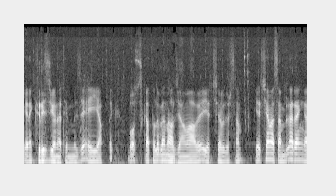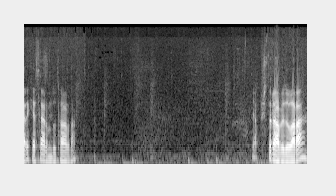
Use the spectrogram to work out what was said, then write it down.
Yine kriz yönetimimizi iyi yaptık. Boss skatılı ben alacağım abi yetişebilirsem. Yetişemesem bile Rengar'ı keserim tutarda. Yapıştır abi duvara.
